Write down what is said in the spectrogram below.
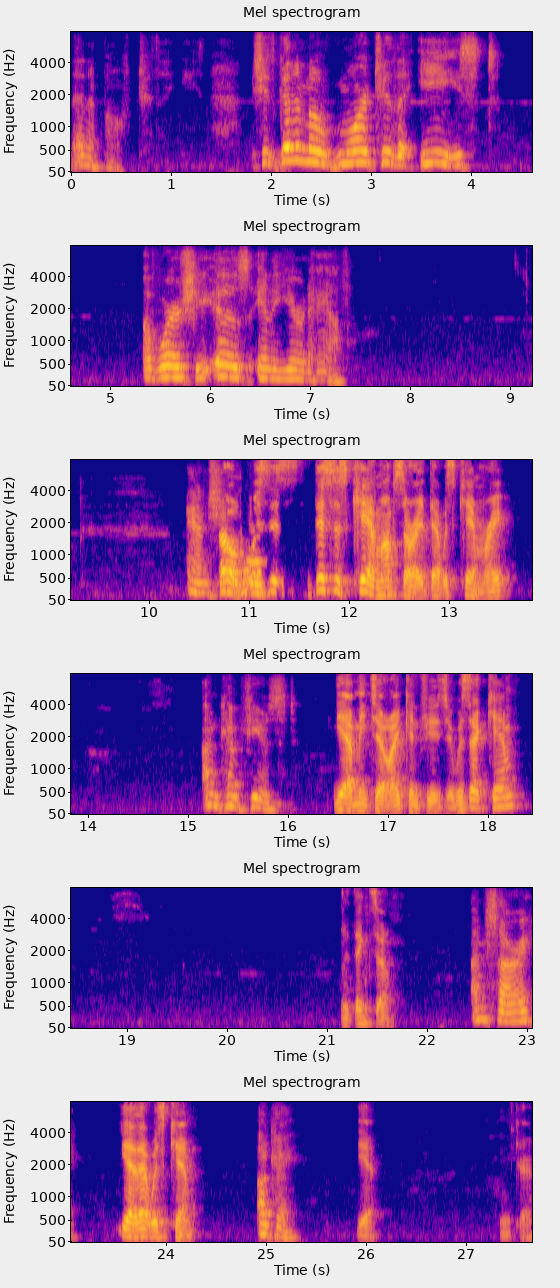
Then move to the east. She's going to move more to the east of where she is in a year and a half. And she oh was this this is kim. I'm sorry that was kim right? I'm confused. Yeah me too. I confused you. Was that kim? I think so. I'm sorry. Yeah that was kim. Okay. Yeah. Okay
